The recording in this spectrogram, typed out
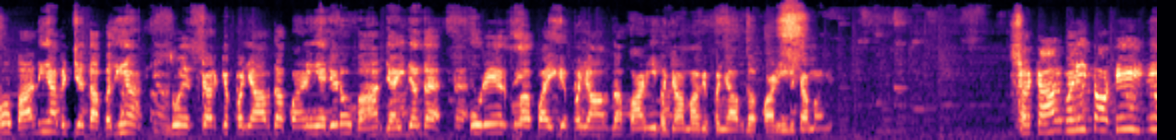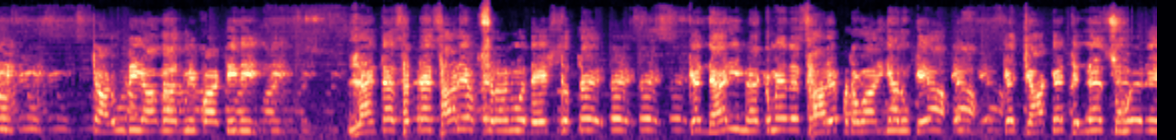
ਉਹ ਬਾਲੀਆਂ ਵਿੱਚ ਦੱਬ ਲੀਆਂ। ਤੋਂ ਇਸ ਕਰਕੇ ਪੰਜਾਬ ਦਾ ਪਾਣੀ ਹੈ ਜਿਹੜਾ ਉਹ ਬਾਹਰ ਜਾਈ ਜਾਂਦਾ ਉਰੇ ਰੁਆ ਪਾਈ ਕੇ ਪੰਜਾਬ ਦਾ ਪਾਣੀ ਬਚਾਵਾਂਗੇ, ਪੰਜਾਬ ਦਾ ਪਾਣੀ ਬਚਾਵਾਂਗੇ। ਸਰਕਾਰ ਬਣੀ ਤੁਹਾਡੀ, ਝਾੜੂ ਦੀ ਆਮ ਆਦਮੀ ਪਾਰਟੀ ਦੀ। ਲੈਂਟੇ ਸੱਟੇ ਸਾਰੇ ਅਫਸਰਾਂ ਨੂੰ ਆਦੇਸ਼ ਦਿੱਤੇ ਕਿ ਨਹਿਰੀ ਮਹਿਕਮੇ ਦੇ ਸਾਰੇ ਪਟਵਾਰੀਆਂ ਨੂੰ ਕਿਹਾ ਕਿ ਜਾ ਕੇ ਜਿੰਨੇ ਸੂਏ ਨੇ,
